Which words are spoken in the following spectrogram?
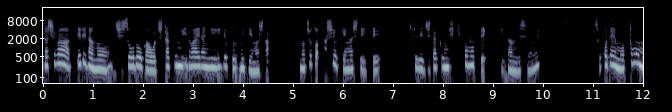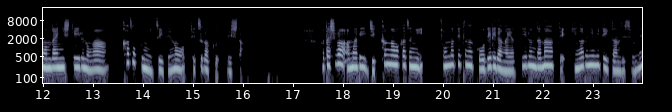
私はデリダの思想動画を自宅にいる間によく見ていました。のちょっと足を怪我していて、それで自宅に引きこもっていたんですよね。そこで最も問題にしているのが家族についての哲学でした。私はあまり実感が湧かずに、そんな哲学をデリダがやっているんだなって気軽に見ていたんですよね。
